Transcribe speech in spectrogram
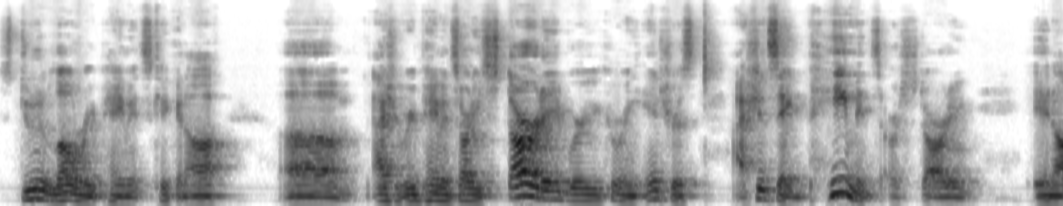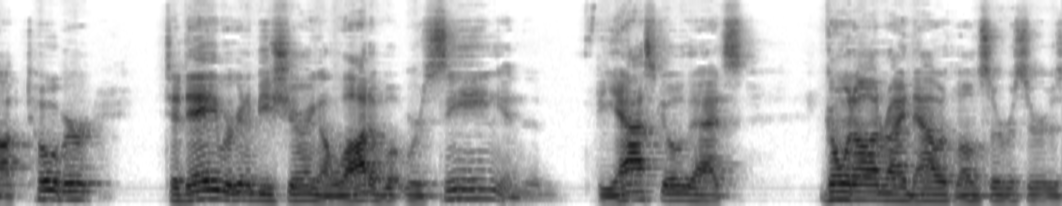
student loan repayments kicking off. Um, actually, repayments already started. We're accruing interest. I should say payments are starting in October. Today, we're going to be sharing a lot of what we're seeing and the fiasco that's going on right now with loan servicers.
